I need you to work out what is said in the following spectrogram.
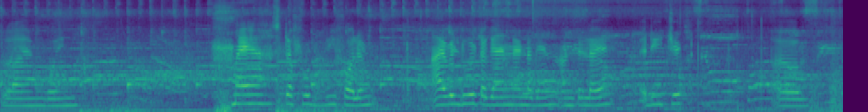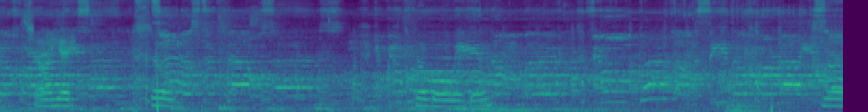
So I am going. My stuff would be fallen. I will do it again and again until I reach it um, so here so so go go wall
